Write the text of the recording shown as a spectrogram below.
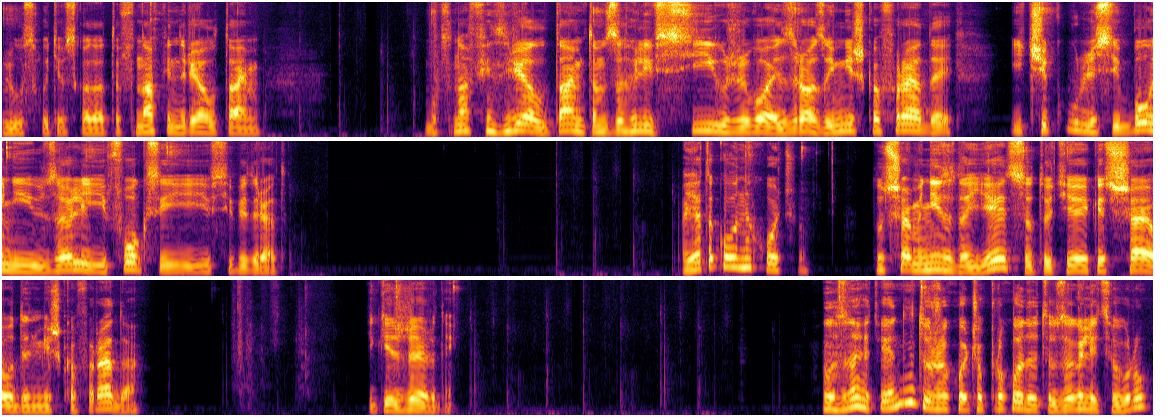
Plus, хотів сказати, FNAF in Real Time. Бо FNAF in Real Time там взагалі всі вживають зразу. І Мішка Фреда, і Чекуліс, і Бонні, і взагалі, і Фоксі, і всі підряд. А я такого не хочу. Тут ще мені здається, тут є якийсь ще один Мішка Фреда. Тільки жирний. Але знаєте, я не дуже хочу проходити взагалі цю гру.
